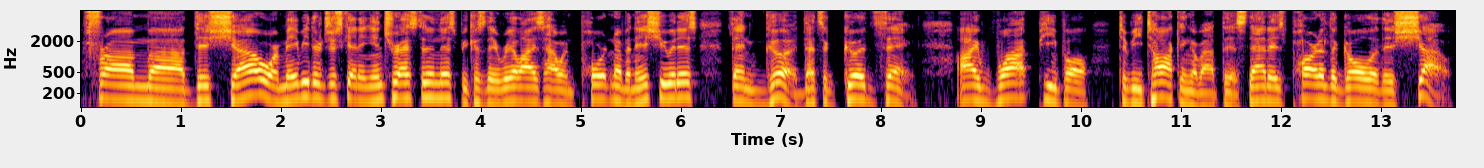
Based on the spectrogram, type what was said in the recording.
from uh, this show, or maybe they're just getting interested in this because they realize how important of an issue it is, then good. That's a good thing. I want people to be talking about this. That is part of the goal of this show.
